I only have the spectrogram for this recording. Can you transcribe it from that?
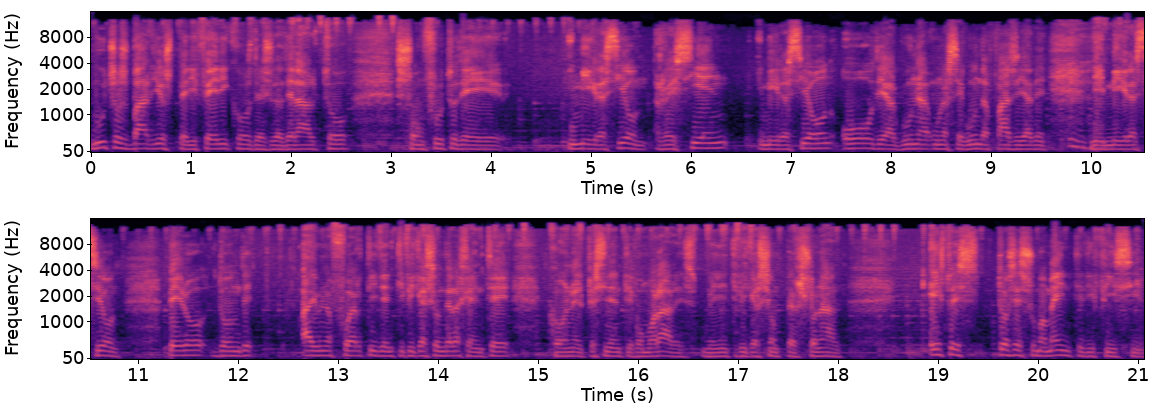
muchos barrios periféricos de Ciudad del Alto son fruto de inmigración recién inmigración o de alguna una segunda fase ya de, de inmigración, pero donde hay una fuerte identificación de la gente con el presidente Evo Morales, una identificación personal. Esto es entonces sumamente difícil.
